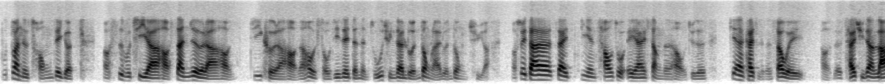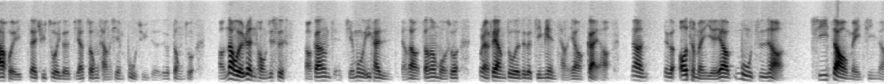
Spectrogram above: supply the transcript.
不断的从这个啊伺服器啊哈散热啦哈机壳啦哈，然后手机这些等等族群在轮动来轮动去啊啊，所以大家在今年操作 AI 上呢哈，我觉得现在开始可能稍微啊采取这样拉回，再去做一个比较中长线布局的这个动作。好，那我也认同，就是啊，刚刚节目一开始讲到张忠谋说，未来非常多的这个晶片厂要盖哈，那那个奥特曼也要募资哈，七兆美金啊，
